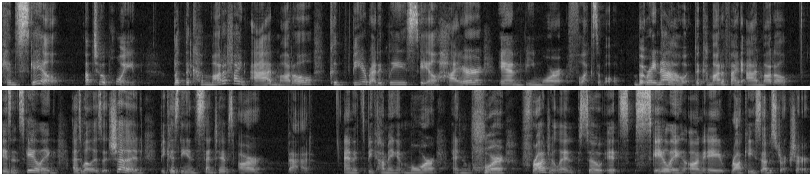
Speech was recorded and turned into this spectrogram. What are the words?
can scale up to a point but the commodified ad model could theoretically scale higher and be more flexible. But right now, the commodified ad model isn't scaling as well as it should because the incentives are bad and it's becoming more and more fraudulent, so it's scaling on a rocky substructure.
